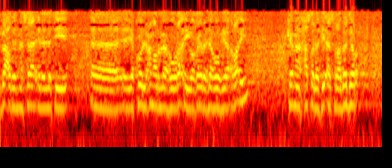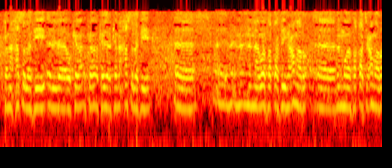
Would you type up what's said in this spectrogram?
بعض المسائل التي آه، يكون عمر له رأي وغيره له رأي كما حصل في أسرى بدر كما حصل في كما حصل في آه، مما وافق فيه عمر من موافقات عمر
